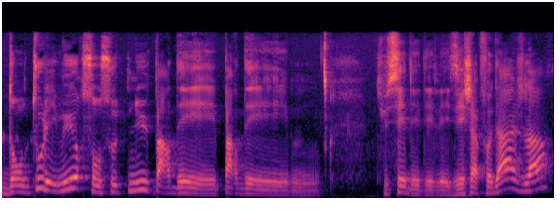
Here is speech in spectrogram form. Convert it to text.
dont tous les murs sont soutenus par des, par des tu sais, les, les échafaudages, là,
